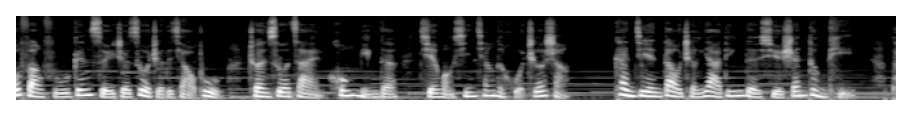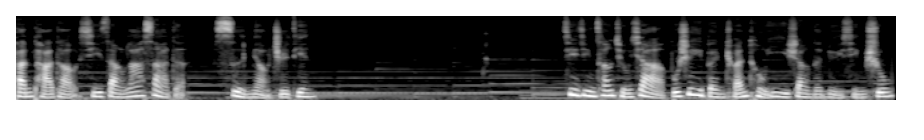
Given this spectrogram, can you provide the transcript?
我仿佛跟随着作者的脚步，穿梭在轰鸣的前往新疆的火车上，看见稻城亚丁的雪山洞体，攀爬到西藏拉萨的寺庙之巅。寂静苍穹下不是一本传统意义上的旅行书，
